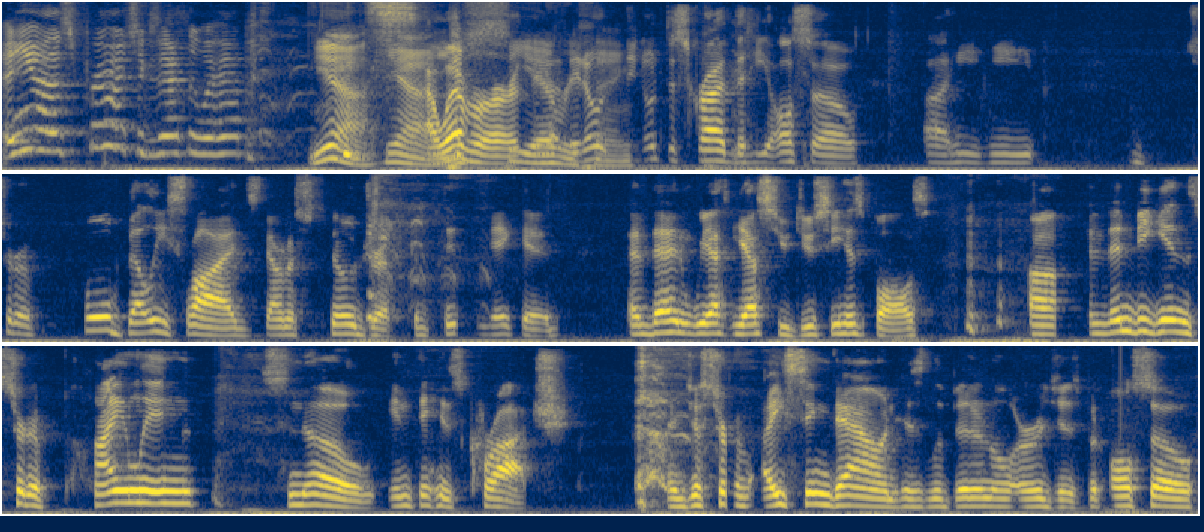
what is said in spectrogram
And yeah, that's pretty much exactly what happened. Yeah, yeah. However, you know, they don't they don't describe that he also uh, he he sort of full belly slides down a snowdrift completely naked, and then yes, yes, you do see his balls, uh, and then begins sort of piling snow into his crotch. And just sort of icing down his libidinal urges, but also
